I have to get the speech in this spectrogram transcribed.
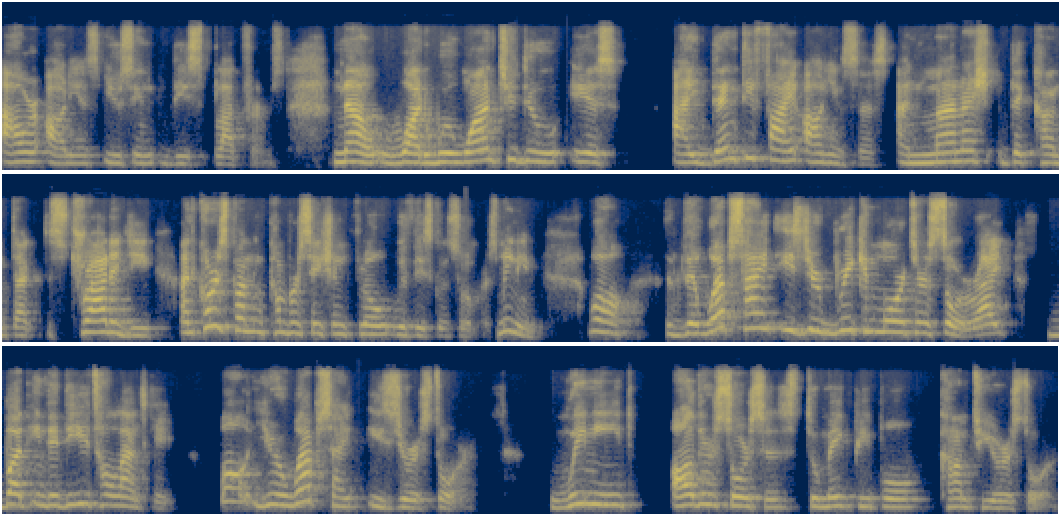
our audience using these platforms. Now, what we want to do is identify audiences, and manage the contact strategy and corresponding conversation flow with these consumers. Meaning, well, the website is your brick and mortar store, right? But in the digital landscape, well, your website is your store. We need other sources to make people come to your store.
